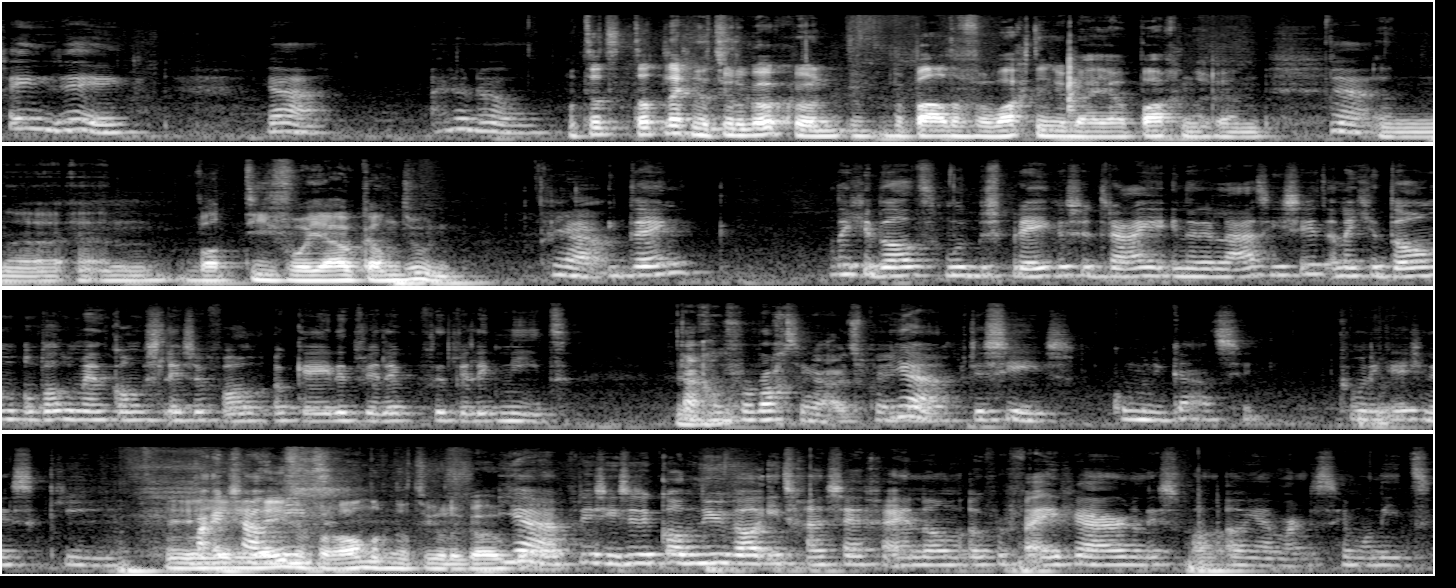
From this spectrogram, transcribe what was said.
geen idee. Ja, I don't know. Want dat, dat legt natuurlijk ook gewoon bepaalde verwachtingen bij jouw partner en, Ja. en, eh, en wat die voor jou kan doen. Ja. Ik denk dat je dat moet bespreken zodra je in een relatie zit. En dat je dan op dat moment kan beslissen van, oké, dit wil ik of dit wil ik niet. Ja, gewoon verwachtingen uitspreken. Ja, precies. Communicatie. Communication is key. En je, Maar ik zou leven niet- verandert natuurlijk ook. Ja, wel. precies. Dus ik kan nu wel iets gaan zeggen en dan over vijf jaar dan is het van, oh ja, maar dat is helemaal niet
